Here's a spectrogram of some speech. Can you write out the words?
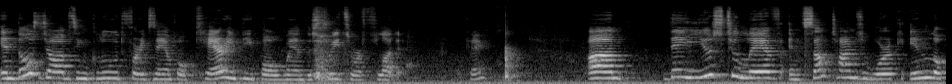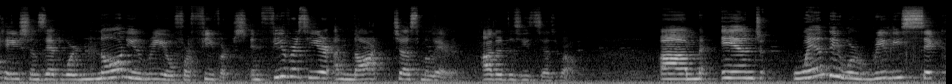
And those jobs include, for example, carrying people when the streets were flooded. Okay. Um, they used to live and sometimes work in locations that were known in Rio for fevers. And fevers here are not just malaria, other diseases as well. Um, and when they were really sick,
